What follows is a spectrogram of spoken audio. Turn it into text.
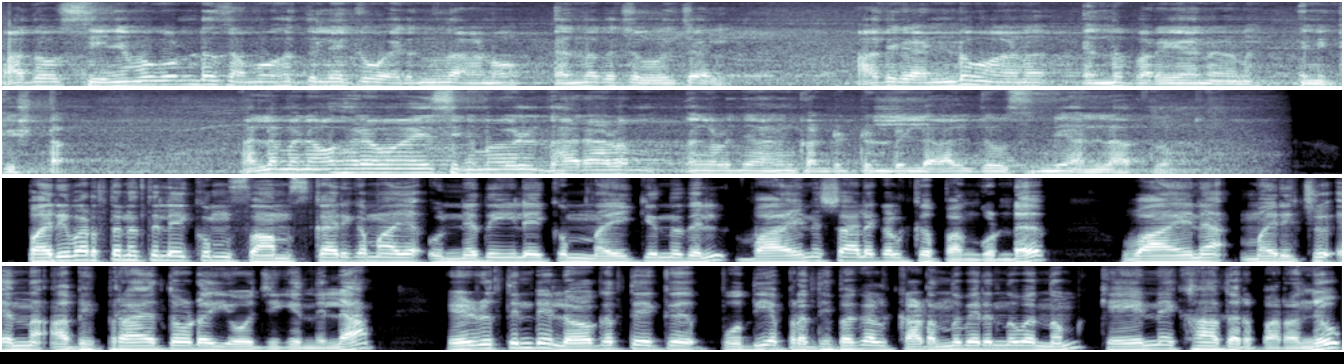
അതോ സിനിമ കൊണ്ട് സമൂഹത്തിലേക്ക് വരുന്നതാണോ എന്നൊക്കെ ചോദിച്ചാൽ അത് രണ്ടുമാണ് എന്ന് പറയാനാണ് എനിക്കിഷ്ടം. നല്ല മനോഹരമായ സിനിമകൾ ധാരാളം നിങ്ങൾ ഞാനും കണ്ടിട്ടുണ്ട് ലാൽ ജോസിന്റെ അല്ലാത്തതും. പരിവർത്തനത്തിലേക്കും സാംസ്കാരികമായ ഉന്നതിയിലേക്കും നയിക്കുന്നതിൽ വായനശാലകൾക്ക് പങ്കുണ്ട്. വായന മരിച്ചു എന്ന അഭിപ്രായത്തോട് യോജിക്കുന്നില്ല. എഴുത്തിന്റെ ലോകത്തേക്ക് പുതിയ പ്രതിഭകൾ കടന്നുവരുന്നുവെന്നും കെ എൻ എ ഖാദർ പറഞ്ഞു.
